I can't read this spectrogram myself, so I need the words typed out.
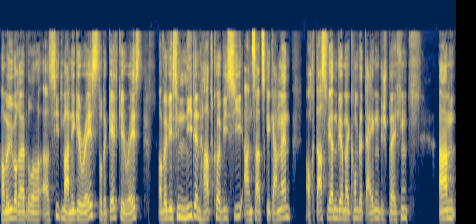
haben wir überall ein bisschen äh, Seed Money geraced oder Geld geraced, aber wir sind nie den Hardcore-VC-Ansatz gegangen. Auch das werden wir mal komplett eigen besprechen. Ähm,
